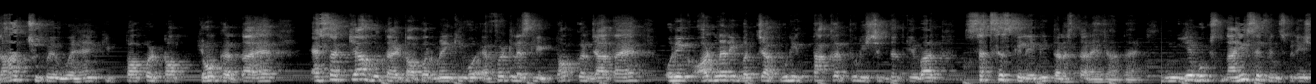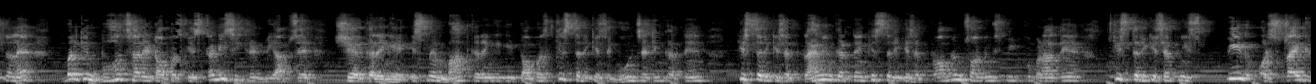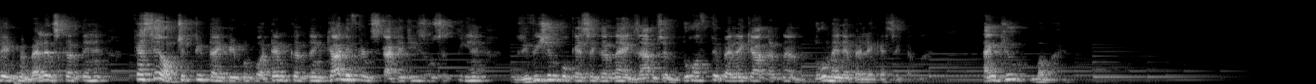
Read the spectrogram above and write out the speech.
राज छुपे हुए हैं कि टॉपर टॉप क्यों करता है ऐसा क्या होता है टॉपर में कि वो एफर्टलेसली टॉप कर जाता है और एक ऑर्डिनरी बच्चा पूरी ताकत, पूरी शिद्दत के बाद सक्सेस के लिए भी तरसता रह जाता है? ये बुक्स ना ही सिर्फ़ इंस्पिरेशनल है, बल्कि बहुत सारे टॉपर्स के स्टडी सीक्रेट भी आपसे शेयर करेंगे। इसमें हम बात करेंगे कि टॉपर्स किस तरीके से गोल सेटिंग करते हैं, किस तरीके से प्लानिंग करते हैं, किस तरीके से प्रॉब्लम सॉल्विंग स्पीड को बढ़ाते हैं, किस तरीके से अपनी स्पीड और स्ट्राइक रेट में बैलेंस करते हैं। कैसे ऑब्जेक्टिव टाइप पेपर को अटेम्प्ट करते हैं? क्या डिफरेंट स्ट्रैटेजीज हो सकती हैं? रिवीजन को कैसे करना है? एग्ज़ाम से दो हफ़्ते पहले क्या करना है? दो महीने पहले कैसे करना है? Thank you bye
